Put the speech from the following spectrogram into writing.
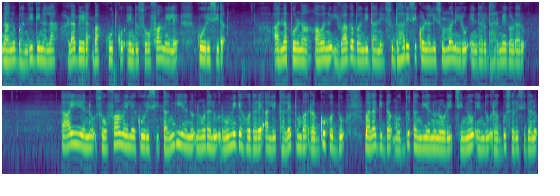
ನಾನು ಬಂದಿದ್ದೀನಲ್ಲ, ಅಳಬೇಡ, ಬಾ, ಕೂತ್ಕೋ ಎಂದು ಸೋಫಾ ಮೇಲೆ ಕೂರಿಸಿದ. ಅನ್ನಪೂರ್ಣ ಅವನು ಇವಾಗ ಬಂದಿದ್ದಾನೆ, ಸುಧಾರಿಸಿಕೊಳ್ಳಲಿ ಸುಮ್ಮನಿರು ಎಂದರು ಧರ್ಮೇಗೌಡರು. ತಾಯಿಯನ್ನು ಸೋಫಾ ಮೇಲೆ ಕೂರಿಸಿ ತಂಗಿಯನ್ನು ನೋಡಲು ರೂಮಿಗೆ ಹೋದರೆ ಅಲ್ಲಿ ತಲೆ ತುಂಬ ರಗ್ಗು ಹೊದ್ದು ಮಲಗಿದ್ದ ಮುದ್ದು ತಂಗಿಯನ್ನು ನೋಡಿ ಚಿನ್ನು ಎಂದು ರಗ್ಗು ಸರಿಸಿದನು.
